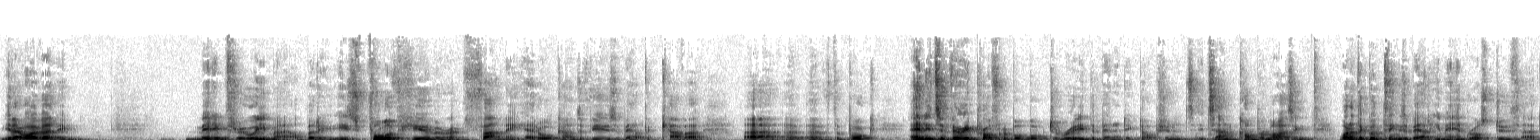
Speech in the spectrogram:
you know, I've only met him through email, but he's full of humour and fun. He had all kinds of views about the cover uh, of, the book. And it's a very profitable book to read, The Benedict Option. It's, it's uncompromising. One of the good things about him and Ross Douthat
